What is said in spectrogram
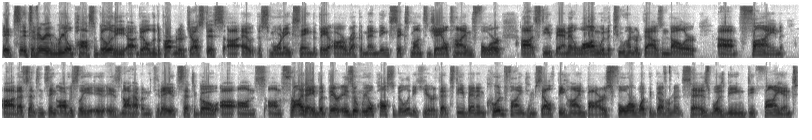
It's it's a very real possibility, uh, Bill. The Department of Justice uh, out this morning saying that they are recommending six months jail time for uh, Steve Bannon, along with a two hundred thousand dollar um, fine. Uh, that sentencing obviously is, is, not happening today. It's set to go uh, on on Friday, but there is a mm-hmm. real possibility here that Steve Bannon could find himself behind bars for what the government says was being defiant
